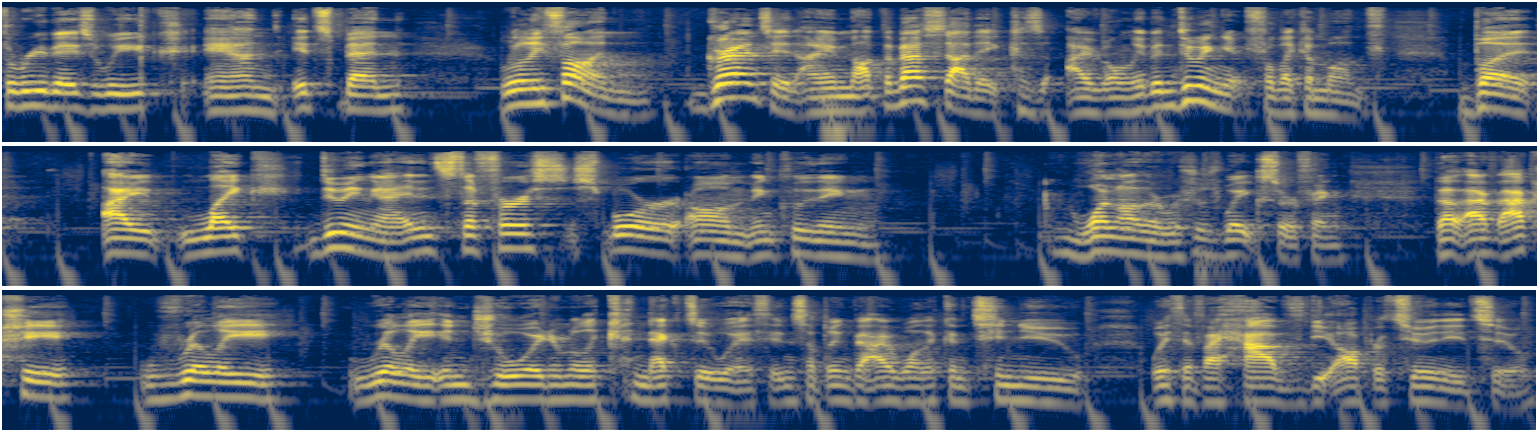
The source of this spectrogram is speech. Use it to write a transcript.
three days a week, and it's been really fun. Granted, I am not the best at it because I've only been doing it for like a month, but I like doing that, and it's the first sport, um, including one other, which is wake surfing, that I've actually really, really enjoyed and really connected with, and something that I want to continue with if I have the opportunity to.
